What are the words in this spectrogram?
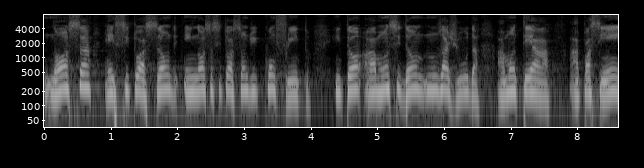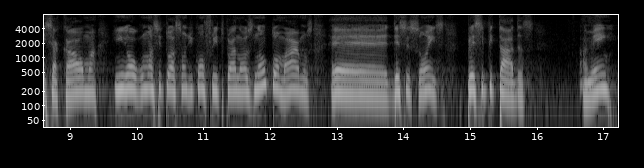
nossa em situação em nossa situação de conflito. Então a mansidão nos ajuda a manter a, a paciência, a calma em alguma situação de conflito para nós não tomarmos é, decisões precipitadas. Amém.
